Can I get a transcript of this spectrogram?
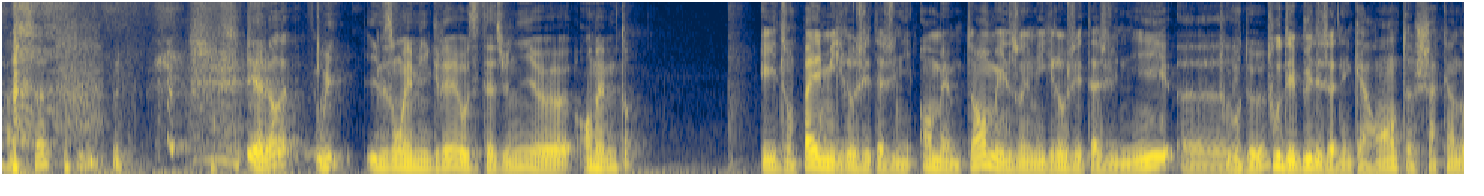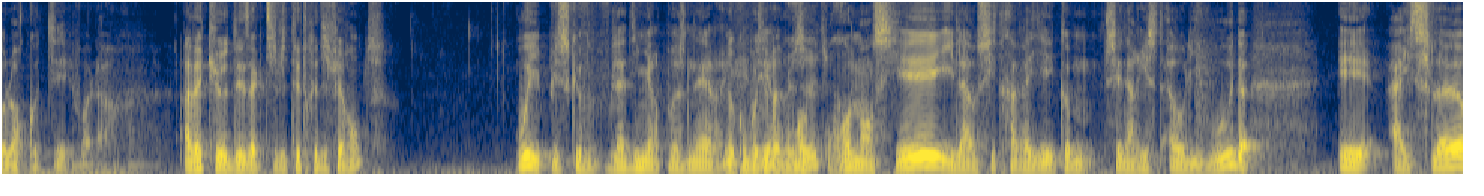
Hasse. Et alors, oui, ils ont émigré aux États-Unis euh, en même temps? Et ils n'ont pas émigré aux États-Unis en même temps, mais ils ont émigré aux États-Unis euh, au deux. tout début des années 40, chacun de leur côté. Voilà. avec euh, des activités très différentes? Oui, puisque Vladimir Posner Ne composait était pas de ro- musique. romancier, il a aussi travaillé comme scénariste à Hollywood, et Eisler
